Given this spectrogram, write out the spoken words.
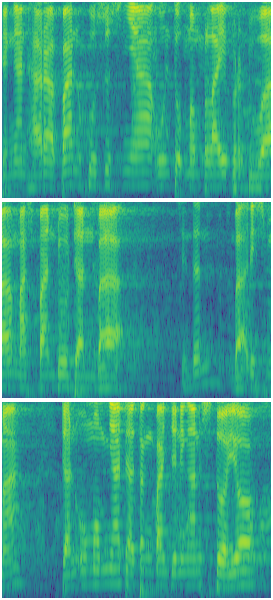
dengan harapan khususnya untuk mempelai berdua Mas Pandu dan Mbak Sinten? Mbak Risma. Dan umumnya datang panjenengan sedoyo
